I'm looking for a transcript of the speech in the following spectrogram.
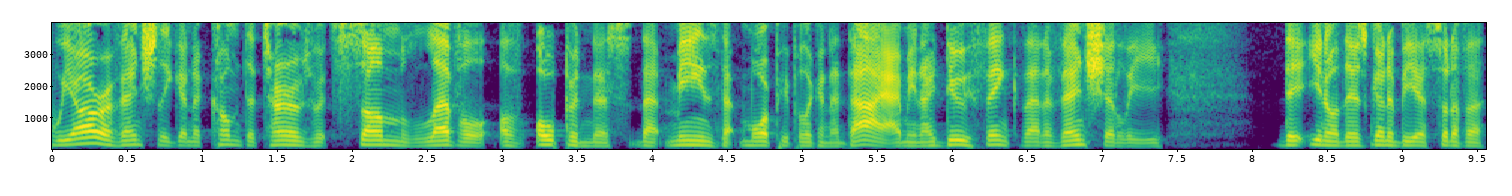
we are eventually going to come to terms with some level of openness that means that more people are going to die. I mean, I do think that eventually that you know there's going to be a sort of a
